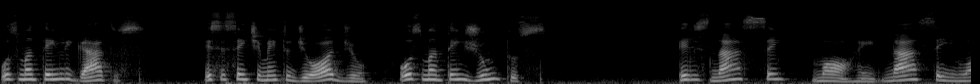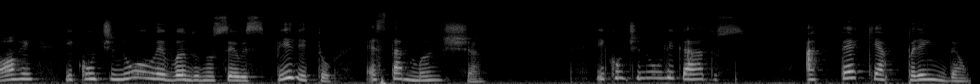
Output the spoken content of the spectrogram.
os mantém ligados. Esse sentimento de ódio os mantém juntos. Eles nascem morrem, nascem e morrem e continuam levando no seu espírito esta mancha e continuam ligados até que aprendam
